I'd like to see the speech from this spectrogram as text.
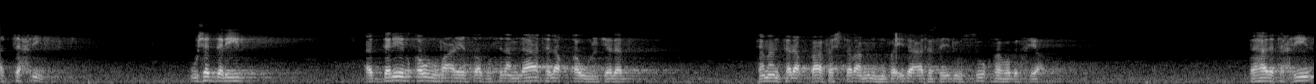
التحريم. وش الدليل؟ الدليل قوله عليه الصلاة والسلام لا تلقوا الجلب. فمن تلقى فاشترى منه فإذا أتى سيده السوق فهو بالخيار. فهذا تحريم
